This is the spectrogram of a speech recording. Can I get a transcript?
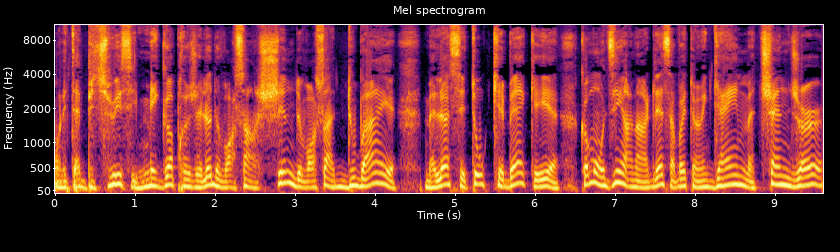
on est habitué ces méga projets-là de voir ça en Chine, de voir ça à Dubaï, mais là, c'est au Québec et euh, comme on dit en anglais, ça va être un game changer.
